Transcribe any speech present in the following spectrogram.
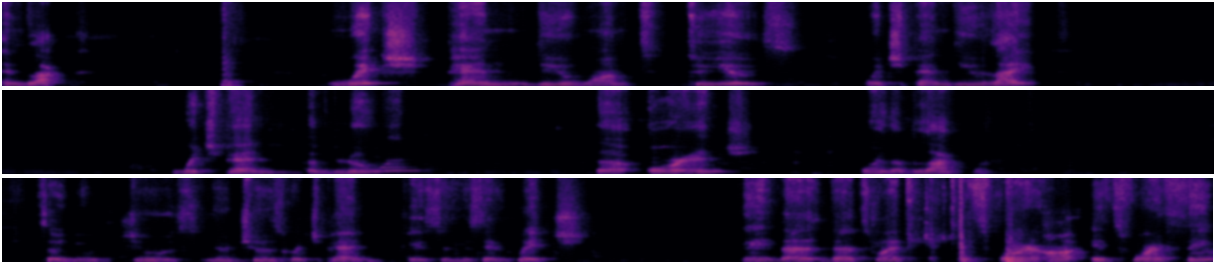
and black. Which pen do you want to use? Which pen do you like? Which pen, the blue one, the orange, or the black one? So you choose, you choose which pen. Okay, so you say which. Okay, that, that's what it's for, op- it's for a thing,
